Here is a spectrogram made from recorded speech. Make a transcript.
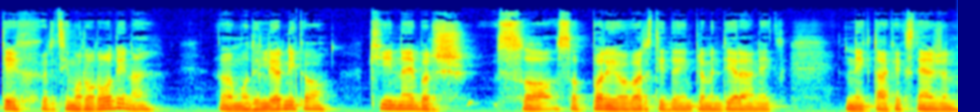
teh, recimo, orodij, uh, modelirnikov, ki najbrž so, so prvi v vrsti, da implementirajo nek, nek tak extension.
